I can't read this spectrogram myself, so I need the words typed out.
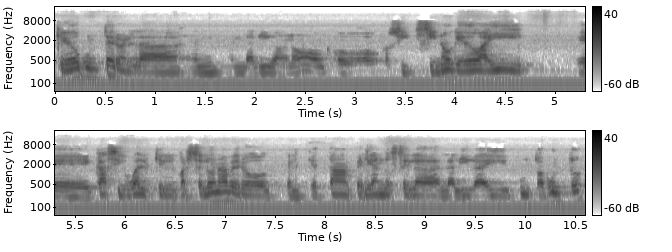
quedó puntero en la, en, la liga, ¿no? O, si, si no quedó ahí eh, casi igual que el Barcelona, pero el que estaban peleándose la, liga ahí punto a punto.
